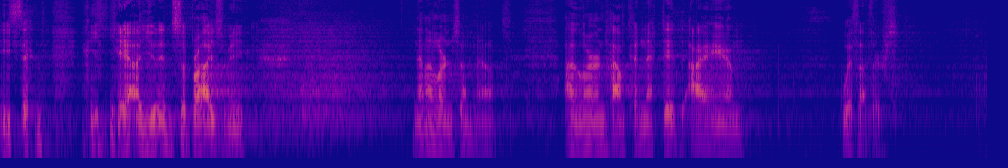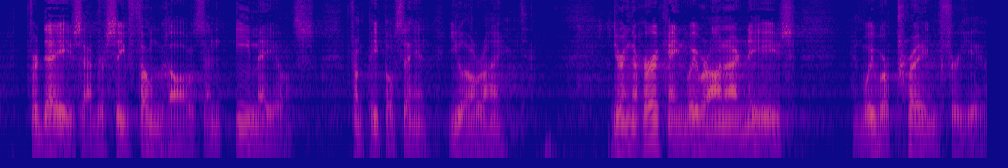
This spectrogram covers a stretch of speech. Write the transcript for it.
He said, Yeah, you didn't surprise me. then I learned something else. I learned how connected I am with others. For days, I've received phone calls and emails from people saying, You all right? During the hurricane, we were on our knees and we were praying for you.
